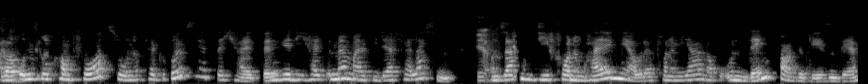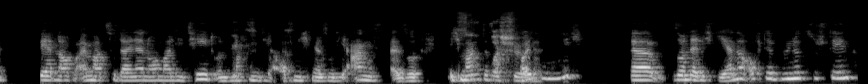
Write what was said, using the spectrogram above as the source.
aber unsere Komfortzone vergrößert sich halt, wenn wir die halt immer mal wieder verlassen. Ja. Und Sachen, die vor einem halben Jahr oder vor einem Jahr noch undenkbar gewesen wären, werden auf einmal zu deiner Normalität und machen dir auch nicht mehr so die Angst. Also ich mag das schön. heute nicht, äh, sonderlich gerne auf der Bühne zu stehen.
